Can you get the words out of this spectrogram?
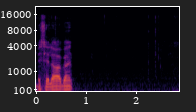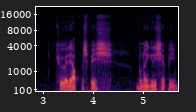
Mesela ben Qveri 65 buna giriş yapayım.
